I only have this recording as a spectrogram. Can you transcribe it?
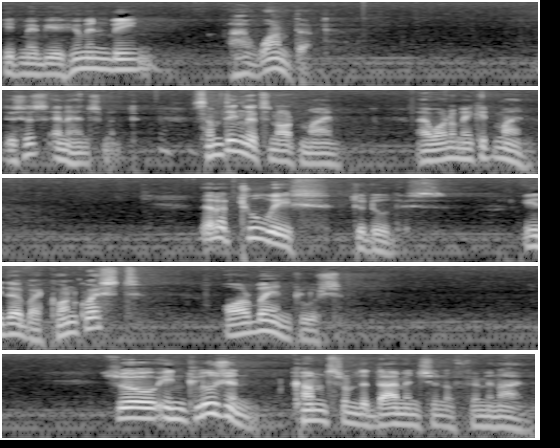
it may be a human being, I want that. This is enhancement. Mm-hmm. Something that's not mine, I want to make it mine. There are two ways to do this, either by conquest or by inclusion. So, inclusion comes from the dimension of feminine.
